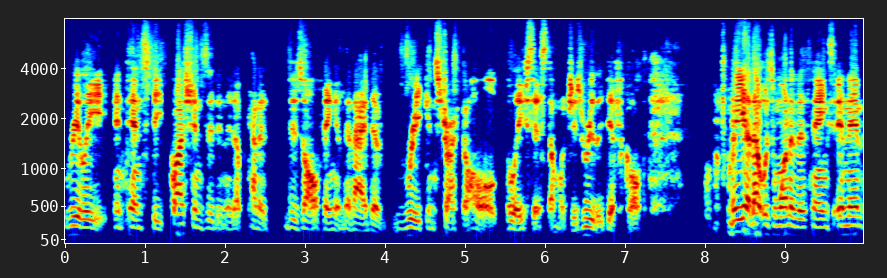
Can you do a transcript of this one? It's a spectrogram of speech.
really intense, deep questions, it ended up kind of dissolving. And then I had to reconstruct a whole belief system, which is really difficult. But yeah, that was one of the things. And then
